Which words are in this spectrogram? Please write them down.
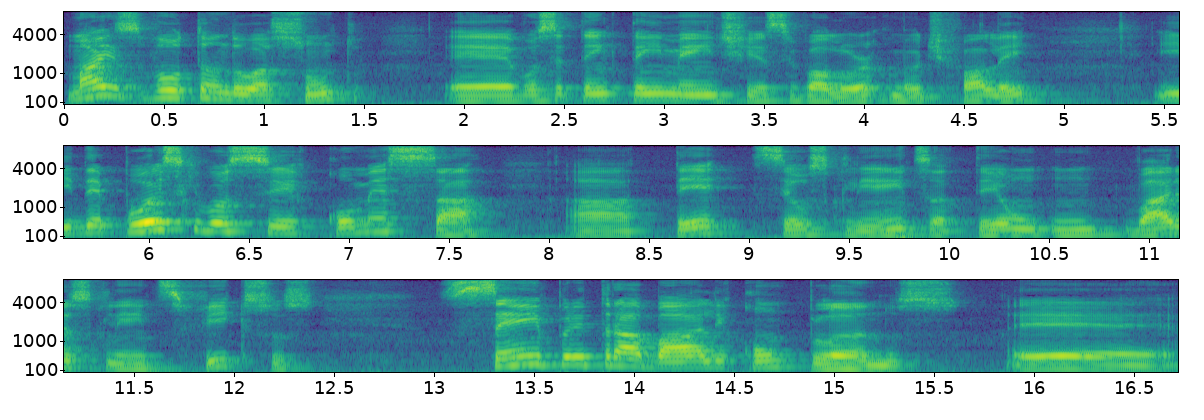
Mas voltando ao assunto, é, você tem que ter em mente esse valor, como eu te falei, e depois que você começar a ter seus clientes, a ter um, um, vários clientes fixos, sempre trabalhe com planos. É,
